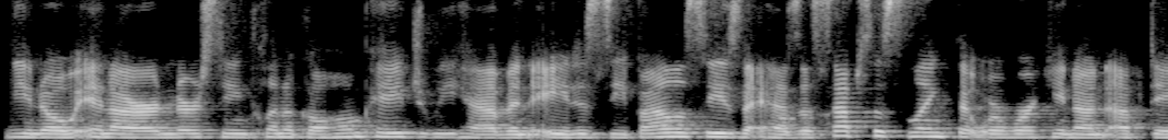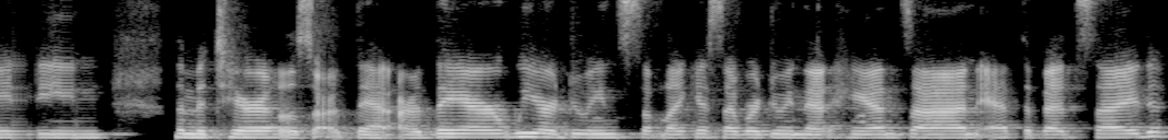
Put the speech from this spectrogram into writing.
you know, in our nursing clinical homepage, we have an A to Z policies that has a sepsis link that we're working on updating the materials are, that are there. We are doing some, like I said, we're doing that hands on at the bedside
